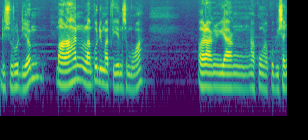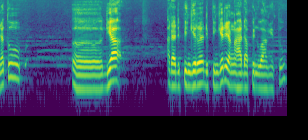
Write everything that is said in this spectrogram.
disuruh diem, malahan lampu dimatiin semua. Orang yang ngaku-ngaku bisanya tuh eh, dia ada di pinggir di pinggir yang ngehadapin uang itu.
